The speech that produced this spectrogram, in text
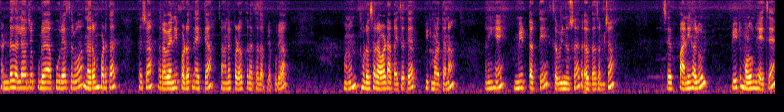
थंड झाल्यावर ज्या पुऱ्या पुऱ्या सर्व नरम पडतात तशा रव्याने पडत नाहीत त्या. चांगल्या कडक राहतात आपल्या पुऱ्या. म्हणून थोडासा रवा टाकायचा त्यात पीठ मळताना. आणि हे मीठ टाकते चवीनुसार अर्धा चमचा. त्याच्यात पाणी घालून पीठ मळून घ्यायचं आहे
